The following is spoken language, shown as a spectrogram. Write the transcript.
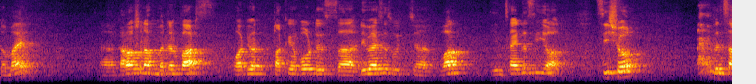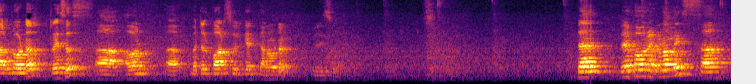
domain, uh, corrosion of metal parts. What you are talking about is devices which work inside the sea or seashore with salt water traces, uh, our uh, metal parts will get corroded very soon. The wave power economics, uh,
